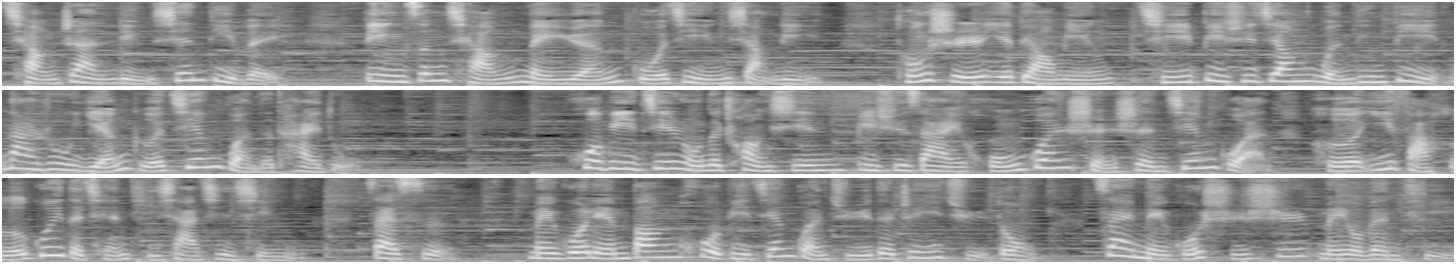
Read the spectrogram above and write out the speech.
抢占领先地位，并增强美元国际影响力；同时，也表明其必须将稳定币纳入严格监管的态度。货币金融的创新必须在宏观审慎监管和依法合规的前提下进行。再次。美国联邦货币监管局的这一举动在美国实施没有问题，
